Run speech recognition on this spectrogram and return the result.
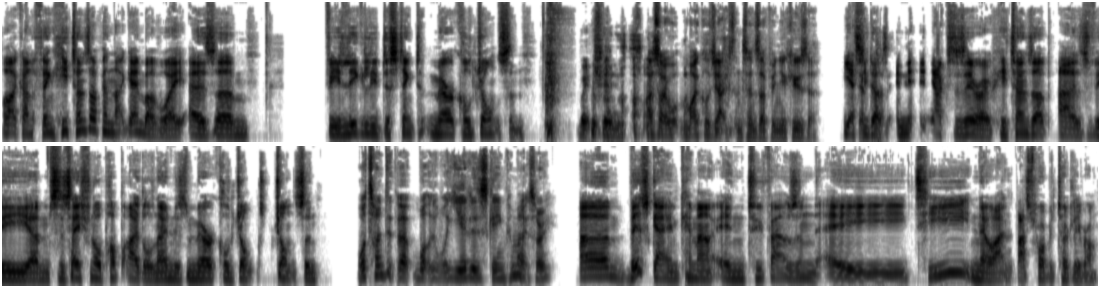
all that kind of thing. He turns up in that game, by the way, as um, the legally distinct Miracle Johnson, which is I'm sorry, what, Michael Jackson turns up in Yakuza. Yes, he does. In, in Yakuza Zero, he turns up as the um, sensational pop idol known as Miracle Jon- Johnson. What time did that? What what year did this game come out? Sorry, Um, this game came out in 2018. No, I, that's probably totally wrong.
